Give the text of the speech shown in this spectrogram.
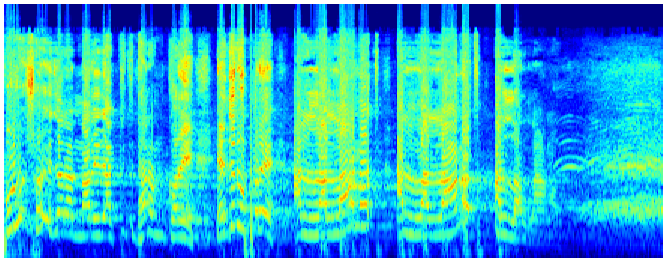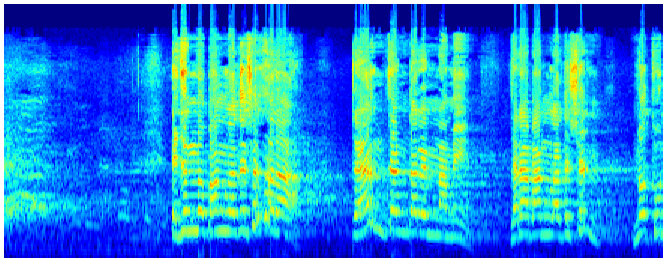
পুরুষ হয়ে যারা নারীর আকৃতি ধারণ করে, এদের উপরে আল্লাহ লানত আল্লাহ লানত আল্লাহ লানত। এজন্য বাংলাদেশে যারা ট্রান্সজেন্ডারের নামে যারা বাংলাদেশের নতুন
